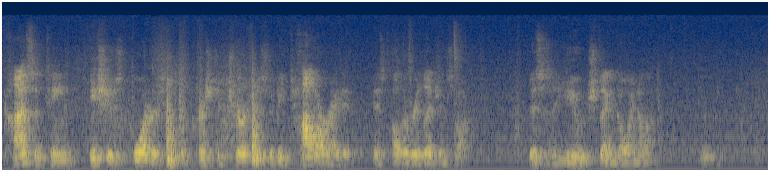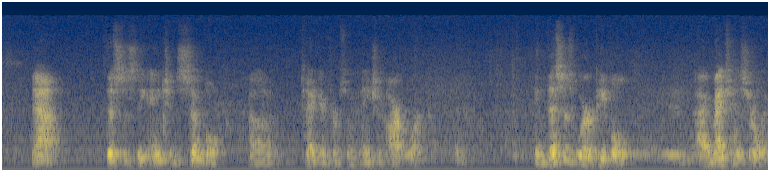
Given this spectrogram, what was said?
Constantine issues orders that the Christian church is to be tolerated as other religions are. This is a huge thing going on. Now, this is the ancient symbol uh, taken from some ancient artwork. And this is where people, I mentioned this earlier,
